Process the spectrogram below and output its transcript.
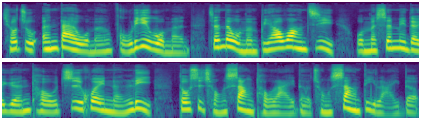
求主恩待我们，鼓励我们。真的，我们不要忘记，我们生命的源头、智慧、能力都是从上头来的，从上帝来的。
